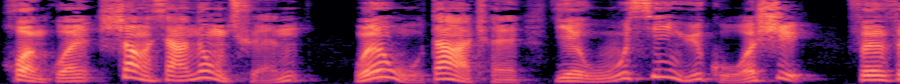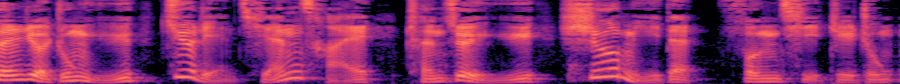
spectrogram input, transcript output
宦官上下弄权，文武大臣也无心于国事，纷纷热衷于聚敛钱财，沉醉于奢靡的风气之中。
